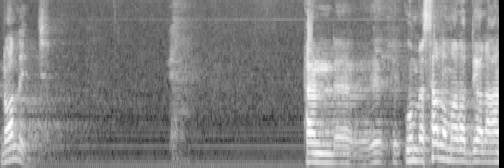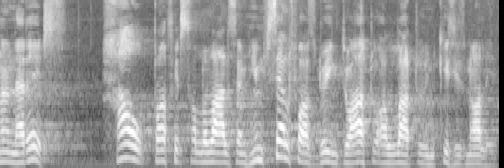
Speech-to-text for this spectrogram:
knowledge. And uh, Umm Salama anha narrates how Prophet ﷺ himself was doing dua to Allah to increase his knowledge.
